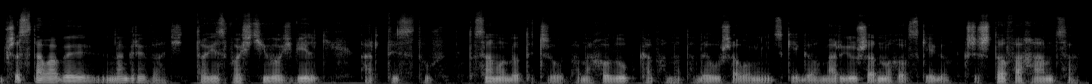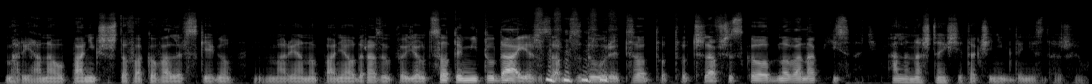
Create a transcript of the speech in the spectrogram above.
i przestałaby nagrywać. To jest właściwość wielkich artystów. To samo dotyczyło pana Cholubka, pana Tadeusza Łomnickiego, Mariusza Dmochowskiego, Krzysztofa Hamca, Mariana Opani, Krzysztofa Kowalewskiego. Marian Opania od razu powiedział, co ty mi tu dajesz za bzdury, co, to, to trzeba wszystko od nowa napisać. Ale na szczęście tak się nigdy nie zdarzyło.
